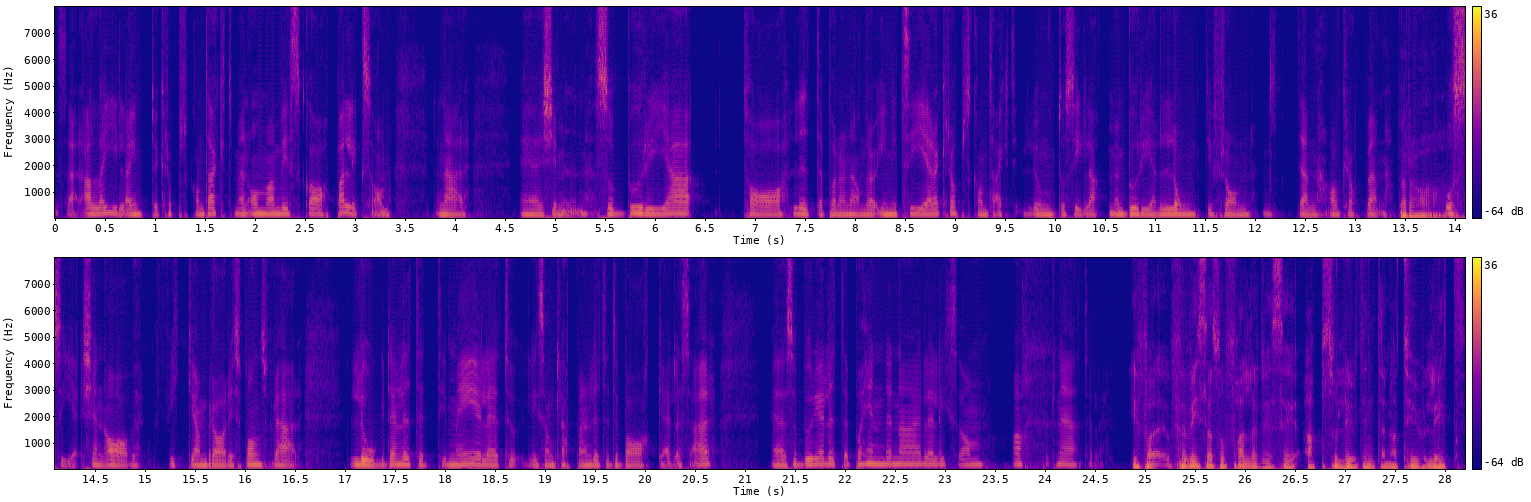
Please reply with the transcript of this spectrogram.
Så här, alla gillar inte kroppskontakt, men om man vill skapa liksom den här eh, kemin, så börja ta lite på den andra och initiera kroppskontakt lugnt och stilla, men börja långt ifrån mitten av kroppen Bra. och se, känn av, fick jag en bra respons på det här? Log den lite till mig eller liksom klappade den lite tillbaka eller så här? Eh, Så börja lite på händerna eller liksom, ja, på knät. Eller. För vissa så faller det sig absolut inte naturligt.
